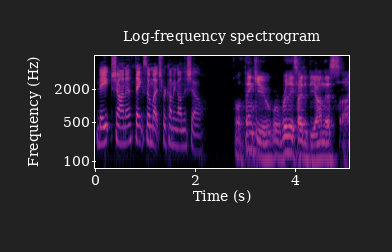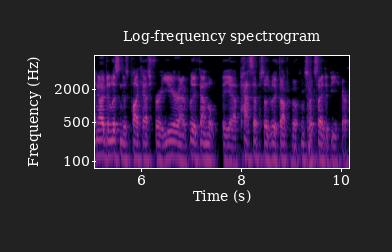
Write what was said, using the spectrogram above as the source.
Nate, Shauna, thanks so much for coming on the show. Well, thank you. We're really excited to be on this. I know I've been listening to this podcast for a year, and I've really found the, the uh, past episodes really thought provoking. So excited to be here.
